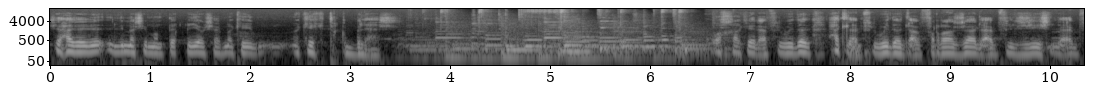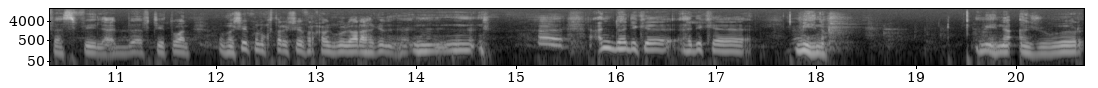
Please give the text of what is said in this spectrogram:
شي حاجة اللي ماشي منطقية وشي ما كي ما كيتقبلهاش. واخا كيلعب في الوداد حتى لعب في الوداد لعب في الرجاء لعب في الجيش لعب في أسفي لعب في تطوان. وماشي يكون مختار شي فرقة نقولوا راه عنده هذيك هذيك مهنة. مهنة un joueur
